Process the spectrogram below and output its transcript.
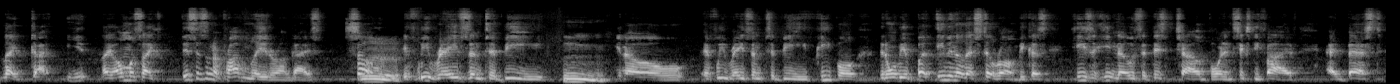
like, God, you, like almost like this isn't a problem later on, guys. So hmm. if we raise them to be, hmm. you know, if we raise them to be people, then it won't be. But even though that's still wrong, because he's he knows that this child born in '65 at best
